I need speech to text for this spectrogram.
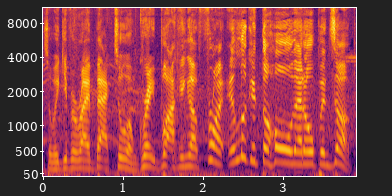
So we give it right back to him. Great blocking up front. And look at the hole that opens up.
